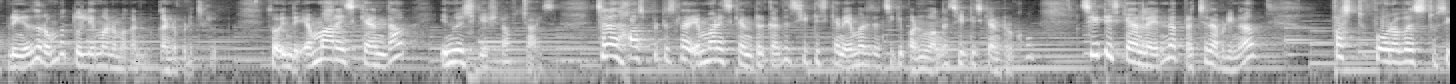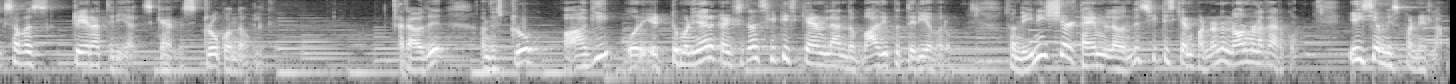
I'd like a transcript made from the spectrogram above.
அப்படிங்கிறது ரொம்ப துல்லியமாக நம்ம கண் கண்டுபிடிச்சிடலாம் ஸோ இந்த எம்ஆர்ஐ ஸ்கேன் தான் இன்வெஸ்டிகேஷன் ஆஃப் சாய்ஸ் சில ஹாஸ்பிட்டல்ஸில் எம்ஆர்ஐ ஸ்கேன் இருக்காது. சிடி ஸ்கேன் எமர்ஜென்சிக்கு பண்ணுவாங்க. சிடி ஸ்கேன் இருக்கும். சிடி ஸ்கேனில் என்ன பிரச்சனை அப்படின்னா first four hours to six hours கிளியராக தெரியாது. ஸ்கேன் ஸ்ட்ரோக் வந்தவங்களுக்கு அதாவது அந்த ஸ்ட்ரோக் ஆகி ஒரு எட்டு மணி நேரம் கழிச்சு தான் சிடி ஸ்கேனில் அந்த பாதிப்பு தெரிய வரும். ஸோ அந்த இனிஷியல் டைமில் வந்து சிடி ஸ்கேன் பண்ணோன்னா நார்மலாக தான் இருக்கும். ஈஸியாக மிஸ் பண்ணிடலாம்.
